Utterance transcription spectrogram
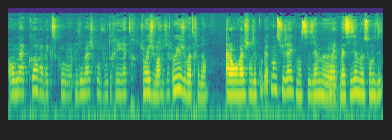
en accord avec ce qu'on, l'image qu'on voudrait être. Tu vois Oui, je vois. oui, je vois très bien. Alors, on va changer complètement de sujet avec mon sixième, euh, ma sixième leçon de vie.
